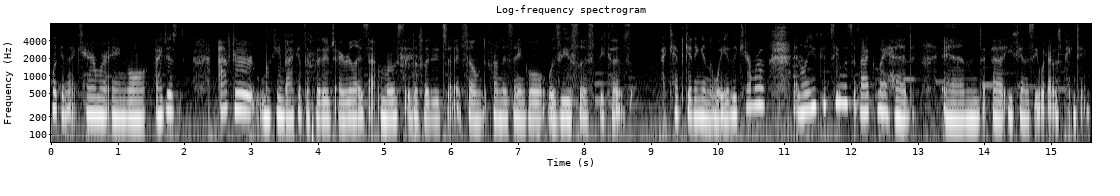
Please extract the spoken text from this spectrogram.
look at that camera angle. I just, after looking back at the footage, I realized that most of the footage that I filmed from this angle was useless because I kept getting in the way of the camera and all you could see was the back of my head and uh, you can see what I was painting.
